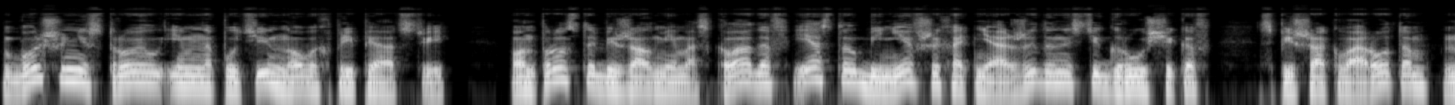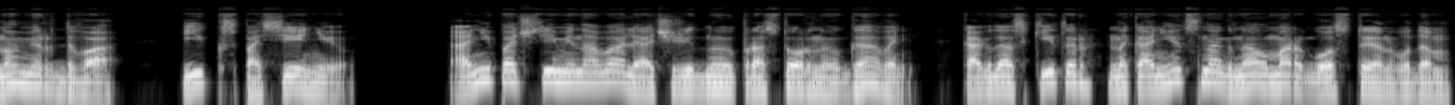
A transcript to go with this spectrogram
больше не строил им на пути новых препятствий. Он просто бежал мимо складов и остолбеневших от неожиданности грузчиков, спеша к воротам номер два и к спасению. Они почти миновали очередную просторную гавань, когда скитер наконец нагнал Марго с Тенвудом.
